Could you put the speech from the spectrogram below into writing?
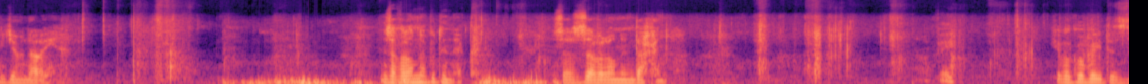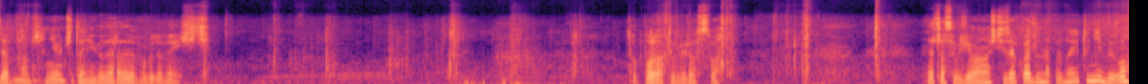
idziemy dalej. Zawalony budynek. Za zawalonym dachem. Okej. Chyba go wyjdę z zewnątrz. Nie wiem, czy do niego da radę w ogóle wejść. Pola tu wyrosła. Za czasów działalności zakładu na pewno jej tu nie było.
